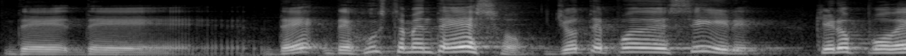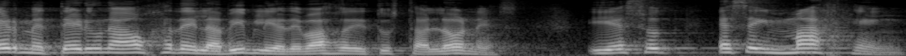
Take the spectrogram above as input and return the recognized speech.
de, justamente eso. Yo te puedo decir, quiero poder meter una hoja de la Biblia debajo de tus talones. Y eso, esa imagen,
